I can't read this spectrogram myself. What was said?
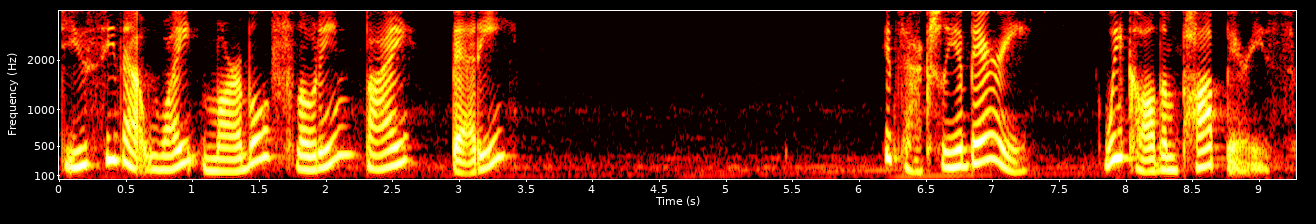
Do you see that white marble floating by Betty? It's actually a berry. We call them pop berries.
